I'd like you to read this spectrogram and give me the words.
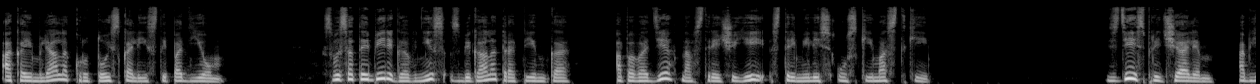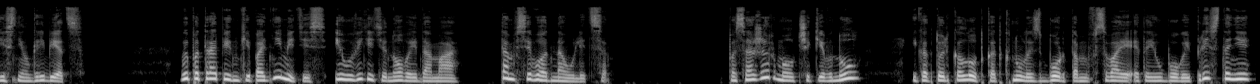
окаймляла крутой скалистый подъем. С высоты берега вниз сбегала тропинка, а по воде навстречу ей стремились узкие мостки. Здесь причалим, объяснил гребец. Вы по тропинке подниметесь и увидите новые дома. Там всего одна улица. Пассажир молча кивнул, и как только лодка ткнулась бортом в свае этой убогой пристани,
